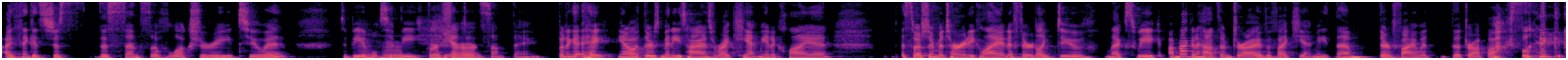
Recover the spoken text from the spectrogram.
I think it's just this sense of luxury to it to be able mm-hmm, to be handed sure. something. But again, hey, you know what? There's many times where I can't meet a client especially maternity client, if they're like due next week, I'm not going to have them drive if I can't meet them. They're fine with the Dropbox. like,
